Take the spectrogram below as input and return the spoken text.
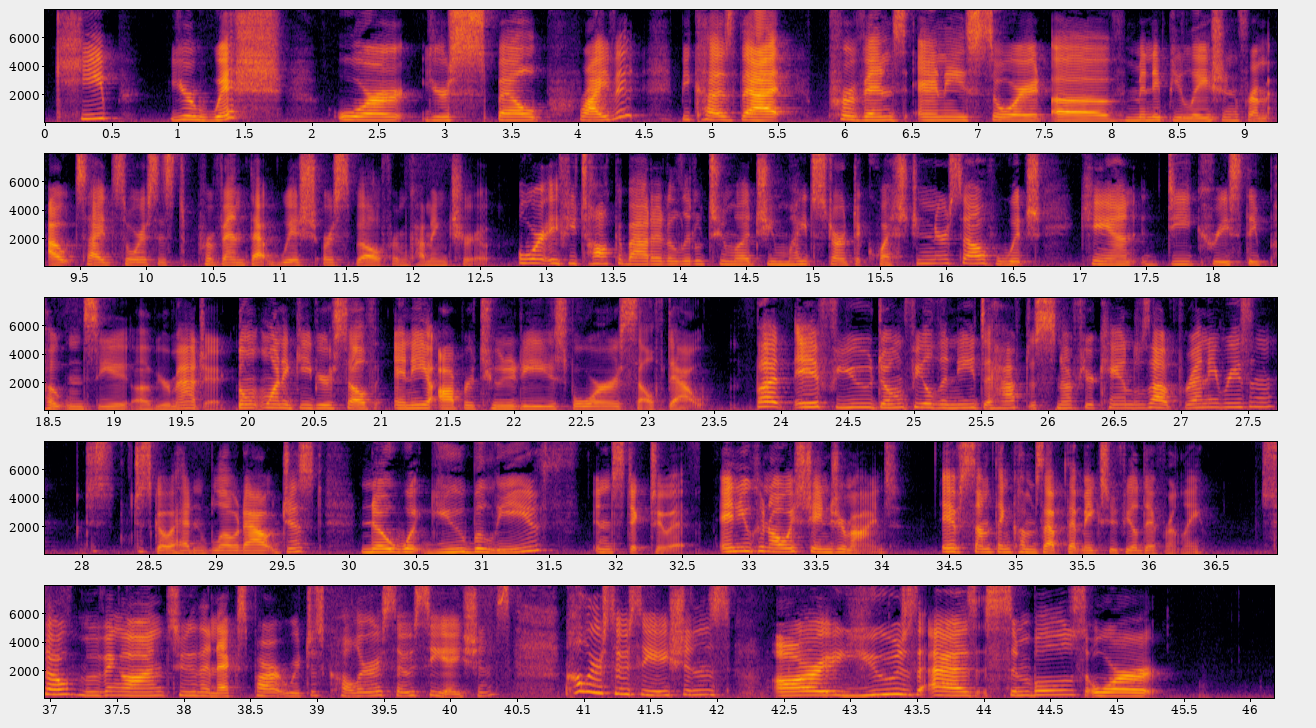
keep your wish or your spell private because that prevents any sort of manipulation from outside sources to prevent that wish or spell from coming true. Or if you talk about it a little too much, you might start to question yourself, which can decrease the potency of your magic. Don't want to give yourself any opportunities for self doubt. But if you don't feel the need to have to snuff your candles out for any reason, just just go ahead and blow it out. Just know what you believe and stick to it. And you can always change your mind if something comes up that makes you feel differently. So, moving on to the next part, which is color associations. Color associations are used as symbols or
